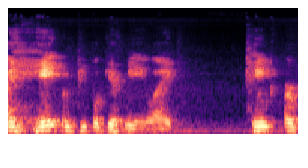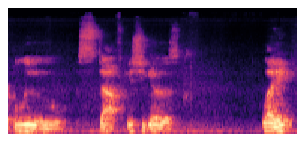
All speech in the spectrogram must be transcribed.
I hate when people give me like pink or blue stuff." Because she goes, like,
